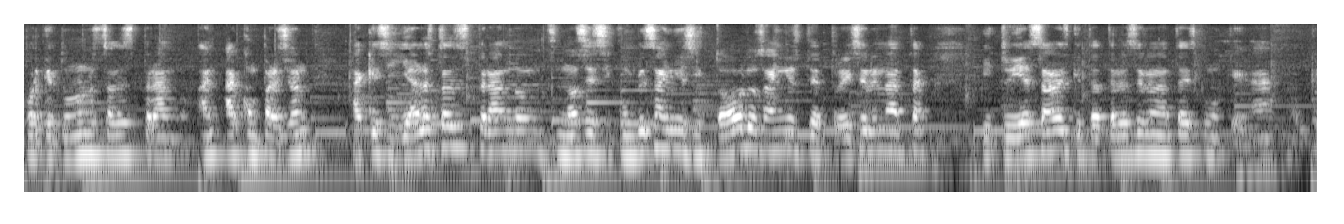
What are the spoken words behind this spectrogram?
porque tú no lo estás esperando. A, a comparación a que si ya lo estás esperando, no sé, si cumples años y todos los años te trae serenata y tú ya sabes que te trae serenata, es como que, ah, ok.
